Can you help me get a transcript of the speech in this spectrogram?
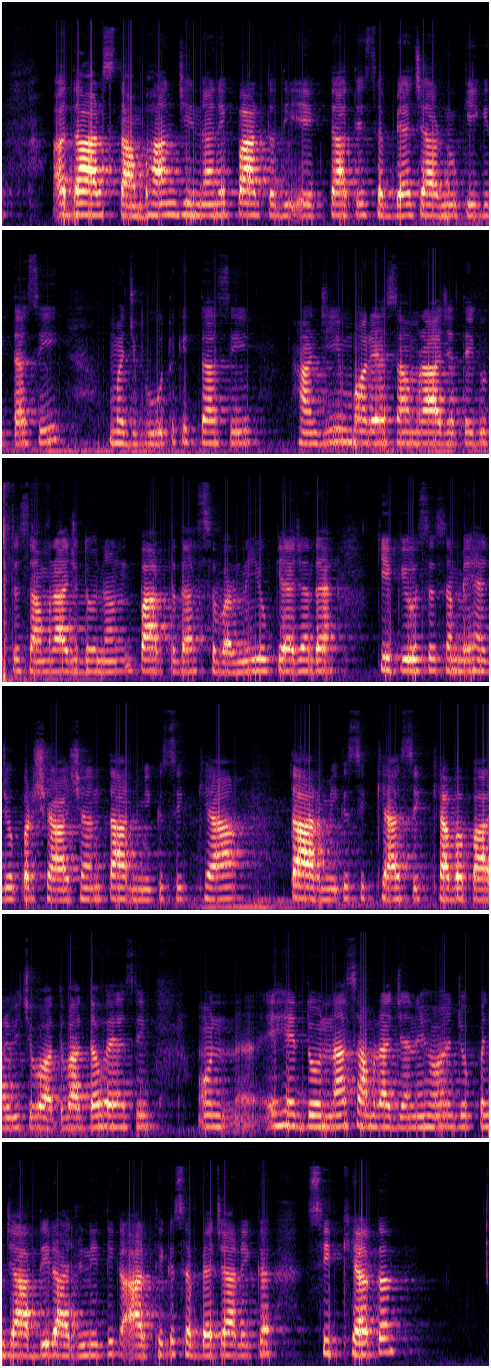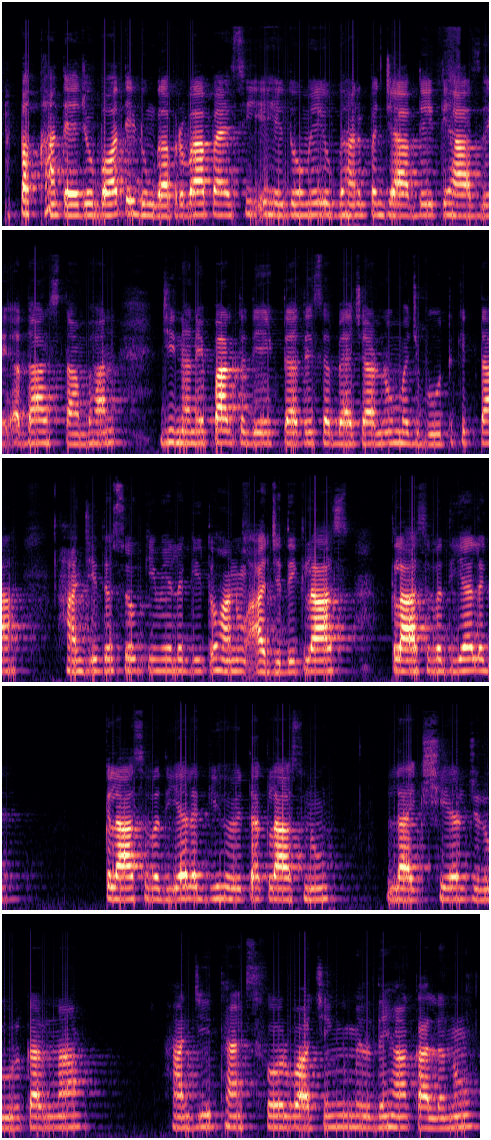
ਆਧਾਰ ਸਤੰਭ ਹਨ, ਜਿਨ੍ਹਾਂ ਨੇ ਭਾਰਤ ਦੀ ਏਕਤਾ ਤੇ ਸੱਭਿਆਚਾਰ ਨੂੰ ਕੀ ਕੀਤਾ ਸੀ? ਮਜ਼ਬੂਤ ਕੀਤਾ ਸੀ। ਹਾਂਜੀ, ਮੌਰਿਆ ਸਾਮਰਾਜ ਅਤੇ ਗੁਪਤ ਸਾਮਰਾਜ ਦੋਨਾਂ ਨੂੰ ਭਾਰਤ ਦਾ ਸਵਰਨ ਯੁੱਗ ਕਿਹਾ ਜਾਂਦਾ ਹੈ, ਕਿਉਂਕਿ ਉਸ ਸਮੇਂ ਹੈ ਜੋ ਪ੍ਰਸ਼ਾਸਨ, ਧਾਰਮਿਕ ਸਿੱਖਿਆ ਧਾਰਮਿਕ ਸਿੱਖਿਆ ਸਿੱਖਿਆ ਵਪਾਰ ਵਿੱਚ ਬਹੁਤ ਵਾਧਾ ਹੋਇਆ ਸੀ। ਇਹ ਦੋਨਾਂ ਸਾਮਰਾਜਾਂ ਨੇ ਹੋਣ ਜੋ ਪੰਜਾਬ ਦੀ ਰਾਜਨੀਤਿਕ, ਆਰਥਿਕ, ਸੱਭਿਆਚਾਰਿਕ, ਸਿੱਖਿਅਕ ਪੱਖਾਂ ਤੇ ਜੋ ਬਹੁਤ ਹੀ ਡੂੰਘਾ ਪ੍ਰਭਾਵ ਪਾਇਆ ਸੀ, ਇਹ ਦੋਵੇਂ ਯੁੱਗ ਹਨ। ਪੰਜਾਬ ਦੇ ਇਤਿਹਾਸ ਦੇ ਆਧਾਰ ਸਤੰਭ ਹਨ, ਜਿਨ੍ਹਾਂ ਨੇ ਭਾਰਤ ਦੀ ਏਕਤਾ ਤੇ ਸੱਭਿਆਚਾਰ ਨੂੰ ਮਜ਼ਬੂਤ ਕੀਤਾ। ਹਾਂਜੀ, ਦੱਸੋ ਕਿਵੇਂ ਲੱਗੀ ਤੁਹਾਨੂੰ ਅੱਜ ਦੀ ਕਲਾਸ? ਕਲਾਸ ਵਧੀਆ ਲੱਗ, ਕਲਾਸ ਵਧੀਆ ਲੱਗੀ ਹੋਵੇ ਤਾਂ ਕਲਾਸ ਨੂੰ ਲਾਈਕ, ਸ਼ੇਅਰ ਜ਼ਰੂਰ ਕਰਨਾ। ਹਾਂਜੀ ਥੈਂਕਸ ਫॉर ਵਾਚਿੰਗ ਮਿਲਦੇ ਹਾਂ ਕੱਲ ਨੂੰ।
